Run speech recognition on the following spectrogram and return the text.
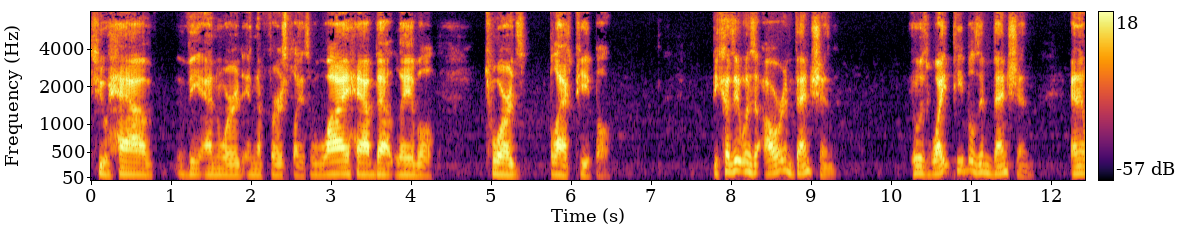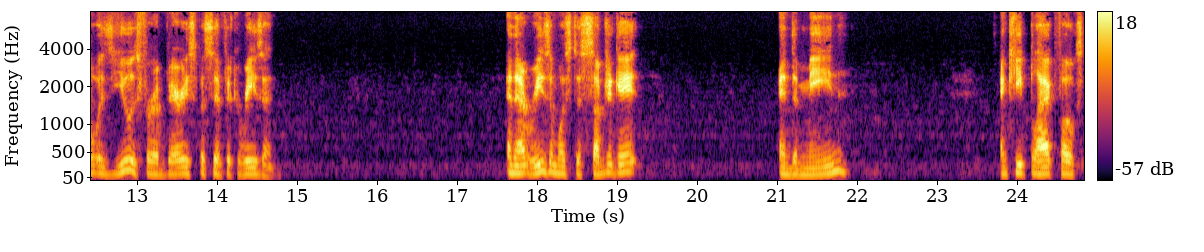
to have the N word in the first place? Why have that label towards black people? Because it was our invention. It was white people's invention, and it was used for a very specific reason. And that reason was to subjugate and demean and keep black folks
